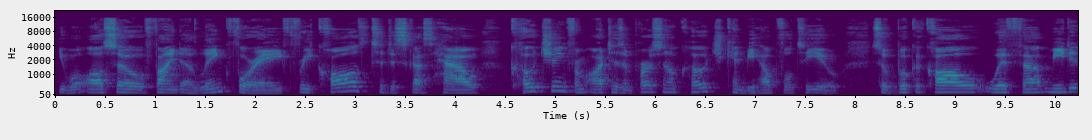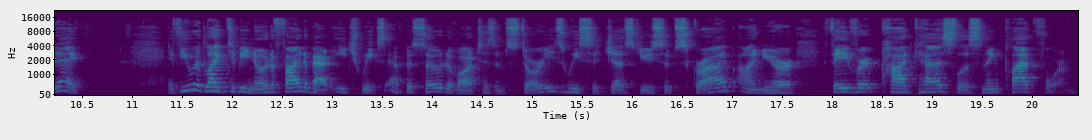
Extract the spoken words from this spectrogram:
You will also find a link for a free call to discuss how coaching from Autism Personal Coach can be helpful to you. So book a call with uh, me today. If you would like to be notified about each week's episode of Autism Stories, we suggest you subscribe on your favorite podcast listening platform.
